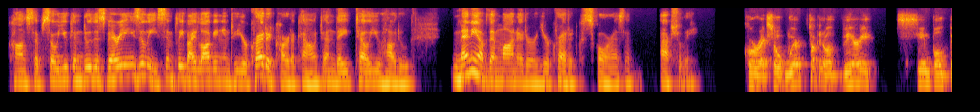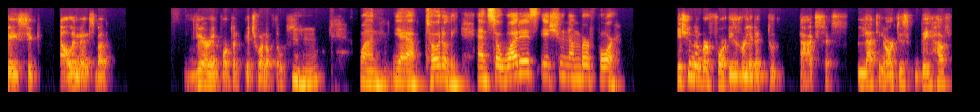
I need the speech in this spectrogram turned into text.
concept. So you can do this very easily simply by logging into your credit card account and they tell you how to many of them monitor your credit score as a actually. Correct. So we're talking about very simple basic elements but very important each one of those. Mm-hmm. One, yeah, totally. And so what is issue number 4? Issue number 4 is related to taxes. Latin artists, they have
